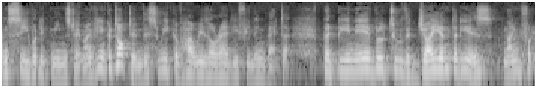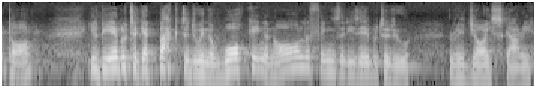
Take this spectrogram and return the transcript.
and see what it means to him. I mean, you could talk to him this week of how he's already feeling better. But being able to, the giant that he is, nine foot tall, he'll be able to get back to doing the walking and all the things that he's able to do. Rejoice, Gary,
